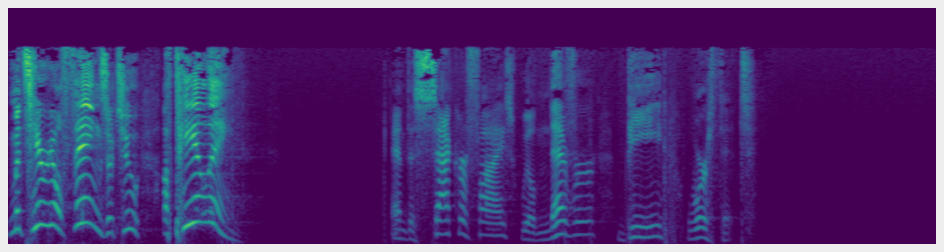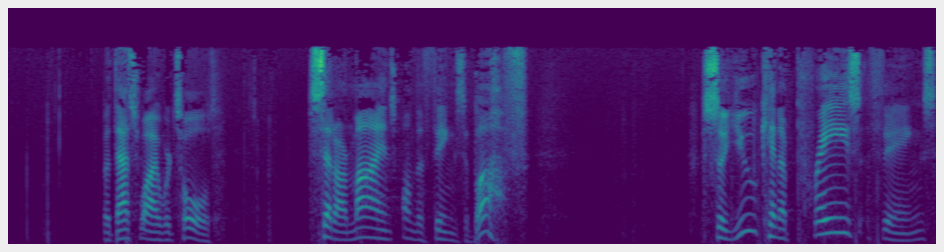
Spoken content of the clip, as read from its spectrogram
Material things are too appealing. And the sacrifice will never be worth it. But that's why we're told set our minds on the things above. So you can appraise things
